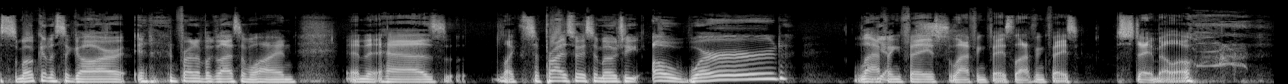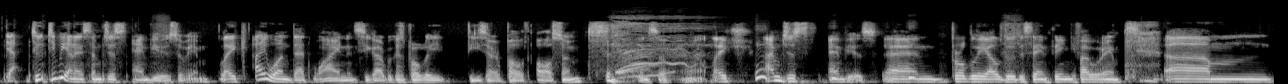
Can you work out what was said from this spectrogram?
smoking a cigar in, in front of a glass of wine, and it has like surprise face emoji. Oh, word! Laughing Yeah. face, laughing face, laughing face. Stay mellow. Yeah. To, to be honest, I'm just envious of him. Like, I want that wine and cigar because probably these are both awesome. and so, uh, like, I'm just envious, and probably I'll do the same thing if I were him. Um,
